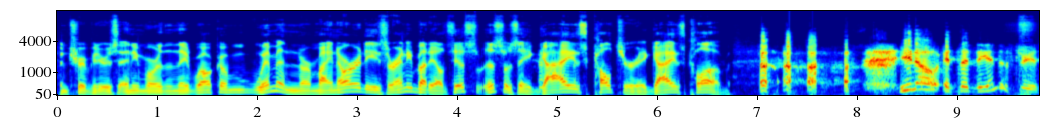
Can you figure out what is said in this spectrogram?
contributors any more than they'd welcome women or minorities or anybody else. This this was a guy's culture, a guy's club. you know, it's the the industry is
